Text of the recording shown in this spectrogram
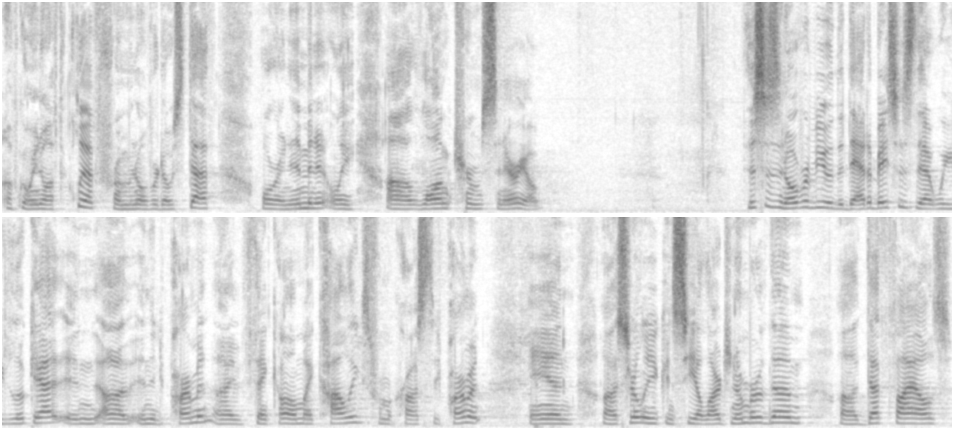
of going off the cliff from an overdose death or an imminently uh, long-term scenario. This is an overview of the databases that we look at in, uh, in the department. I thank all my colleagues from across the department, and uh, certainly you can see a large number of them. Uh, Death files,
